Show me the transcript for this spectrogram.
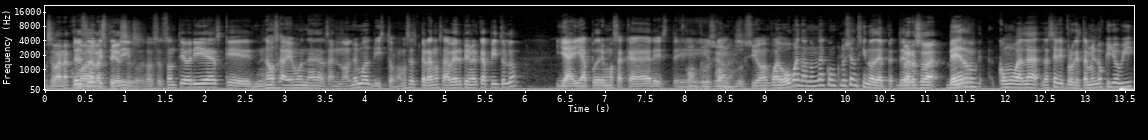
se van a acomodar las piezas. O sea, son teorías que no sabemos nada, o sea, no lo hemos visto. Vamos a esperarnos a ver el primer capítulo y ahí ya podremos sacar este conclusión. O bueno, no una conclusión, sino de, ver cómo va la, la, serie, porque también lo que yo vi,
